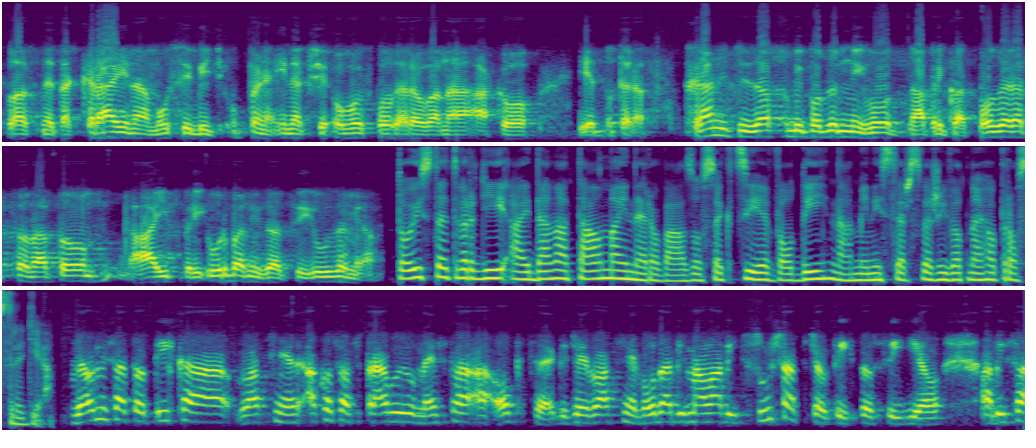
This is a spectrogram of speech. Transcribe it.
vlastne, tá krajina musí byť úplne inakšie ovospodarovaná ako je doteraz. Chrániť si zásoby podzemných vod, napríklad pozerať sa na to aj pri urbanizácii územia. To isté tvrdí aj Dana Talmajnerová zo sekcie vody na Ministerstve životného prostredia. Veľmi sa to týka vlastne, ako sa spravujú mesta a obce, kde vlastne voda by mala byť súčasťou týchto sídiel, aby sa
